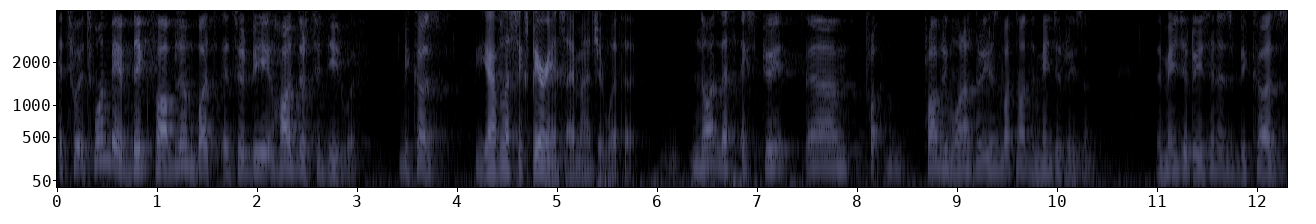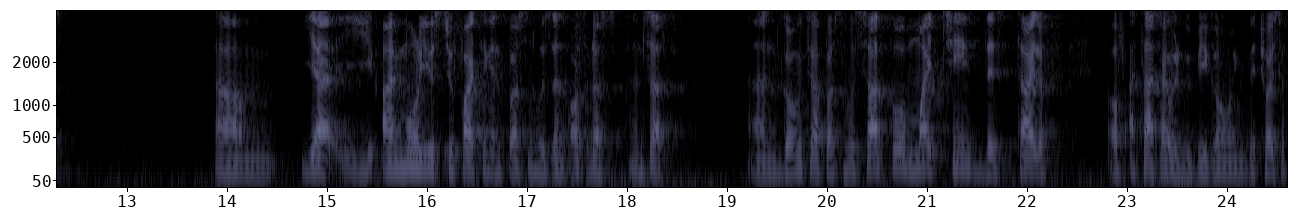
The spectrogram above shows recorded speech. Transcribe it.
it, it won't be a big problem, but it will be harder to deal with because You have less experience, I imagine, with it. not less experience. Um, pro- probably one of the reasons, but not the major reason. The major reason is because, um, yeah, you, I'm more used to fighting a person who's an Orthodox himself, and going to a person who's Southpaw might change the style of, of attack I would be going. The choice of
